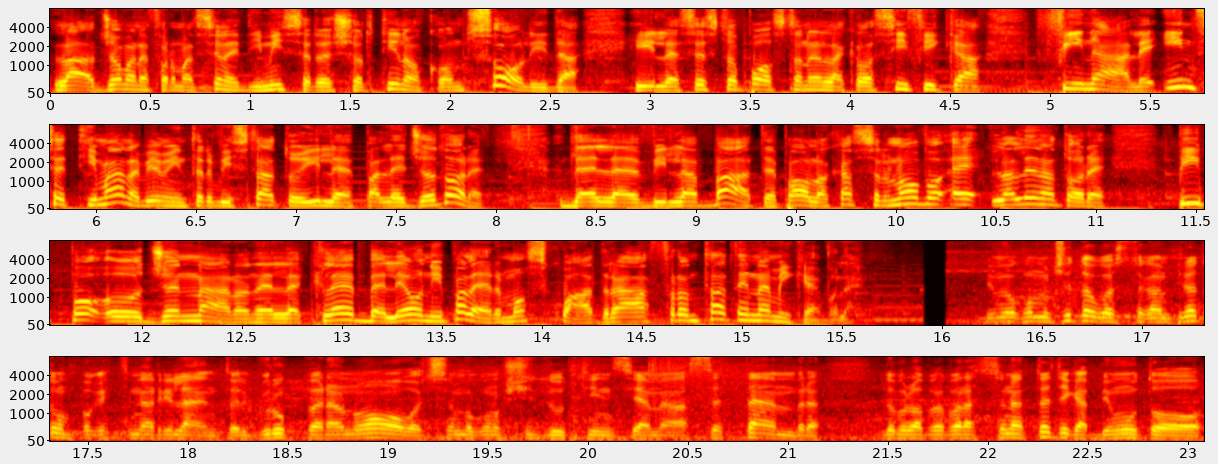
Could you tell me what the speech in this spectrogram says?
la giovane formazione di Mister Shortino consolida il sesto posto nella classifica finale. In settimana abbiamo intervistato il palleggiatore del Villabate Paolo Castronovo e l'allenatore Pippo Gennaro. Nel club Leoni Palermo, squadra affrontata in amichevole. Abbiamo cominciato questo campionato un pochettino a rilento, il gruppo era nuovo, ci siamo conosciuti tutti insieme a settembre, dopo la preparazione atletica abbiamo avuto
